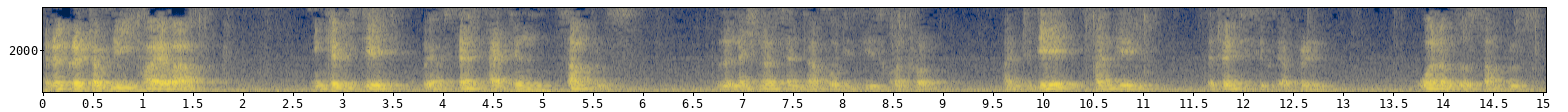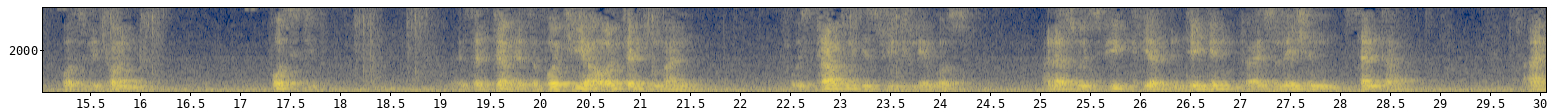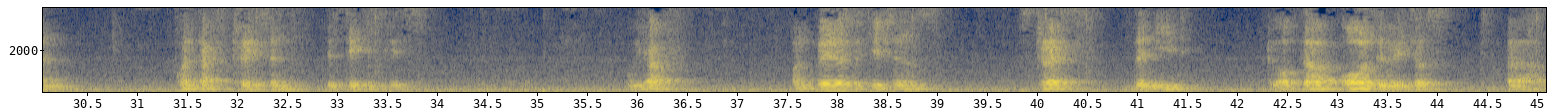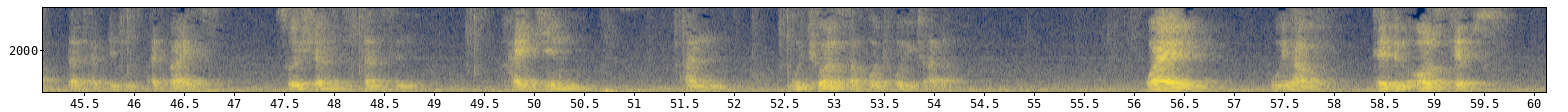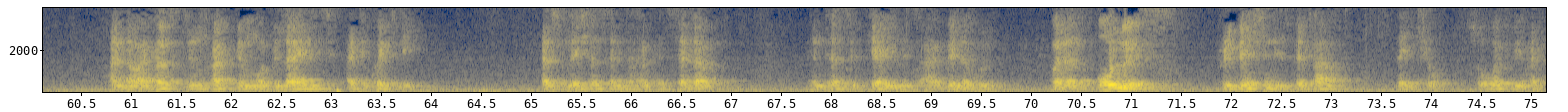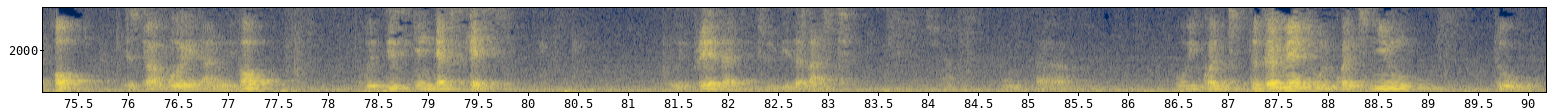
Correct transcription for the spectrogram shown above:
Regrettably, however, in Kebbi State, we have sent 13 samples to the National Center for Disease Control. And today, Sunday, the 26th April, one of those samples was returned positive. It's a, it's a 40-year-old gentleman with travel history to Lagos. And as we speak, he has been taken to isolation center and contact tracing is taking place. We have on various occasions stressed the need to observe all the measures uh, that have been advised, social distancing, hygiene, and mutual support for each other. While we have taken all steps and our health team have been mobilized adequately, isolation centers have been set up, intensive care units are available, but as always, prevention is better than cure. So what we had hoped is to avoid, and we hope with this index case, we pray that it will be the last. Uh, we the government will continue to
